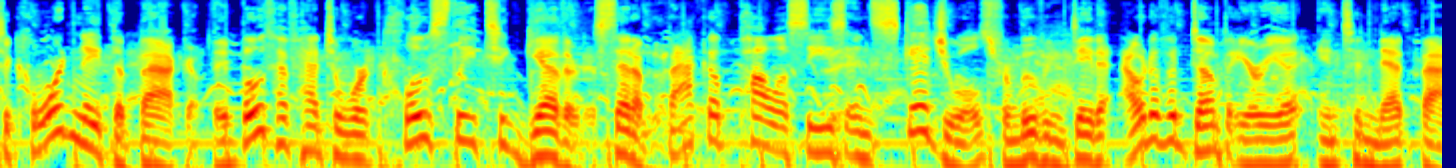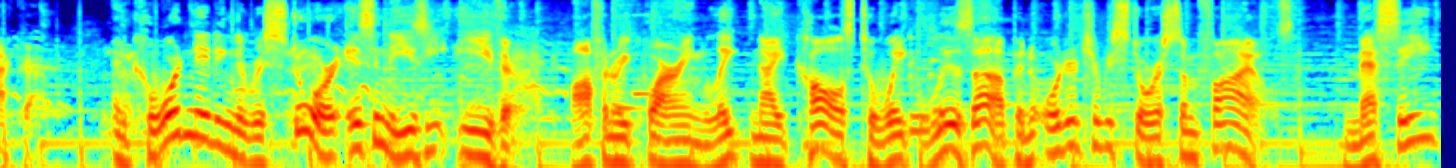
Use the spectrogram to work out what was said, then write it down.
To coordinate the backup, they both have had to work closely together to set up backup policies and schedules for moving data out of a dump area into NetBackup. And coordinating the restore isn't easy either, often requiring late night calls to wake Liz up in order to restore some files. Messy,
